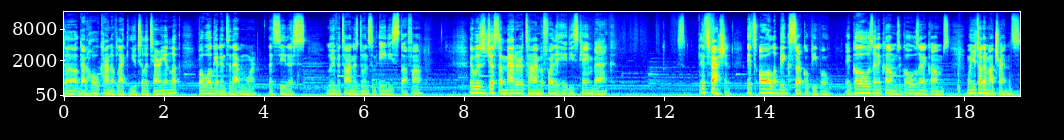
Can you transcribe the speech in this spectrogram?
The that whole kind of like utilitarian look. But we'll get into that more. Let's see this. Louis Vuitton is doing some 80s stuff, huh? It was just a matter of time before the 80s came back. It's fashion. It's all a big circle, people. It goes and it comes. It goes and it comes. When you're talking about trends,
